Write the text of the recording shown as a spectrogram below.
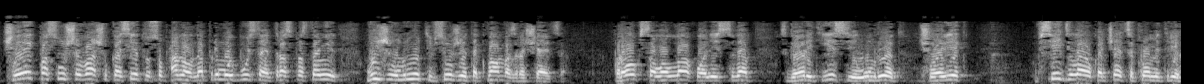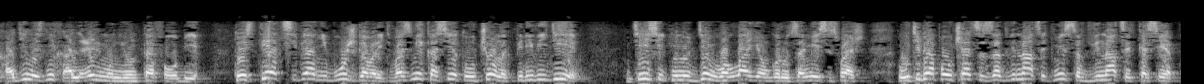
Человек, послушав вашу кассету, субханаллах, напрямую пусть станет, распространит. Вы же умрете, все же это к вам возвращается. Пророк, саллаллаху алейхиссалям, говорит, если умрет человек, все дела его кроме трех. Один из них аль-ильмун юнтафа уби. То есть ты от себя не будешь говорить. Возьми кассету ученых, переведи. 10 минут в день, в Аллахе, я вам говорю, за месяц врач. У тебя получается за 12 месяцев 12 кассет.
